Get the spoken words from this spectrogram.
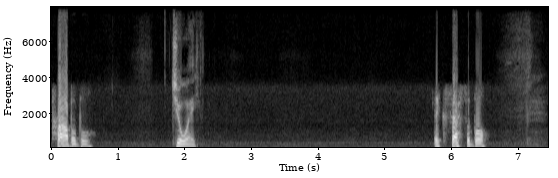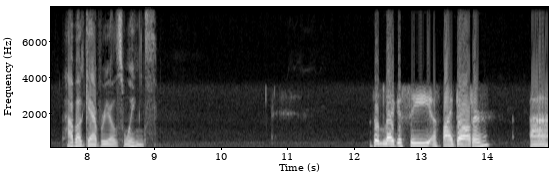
Probable. Joy. Accessible. How about Gabrielle's wings? The legacy of my daughter. Uh,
